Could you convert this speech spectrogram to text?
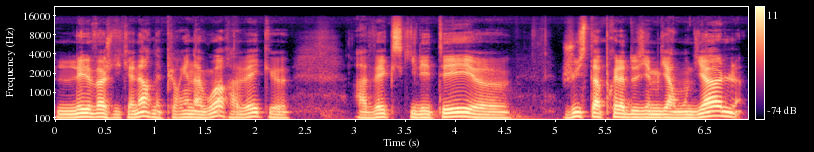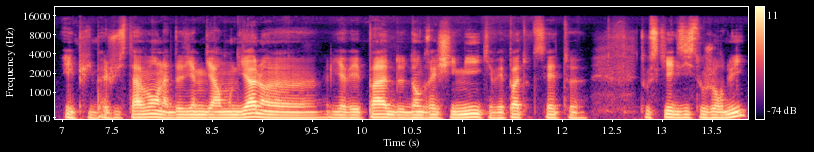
l'élevage du canard n'a plus rien à voir avec, euh, ce qu'il était, euh, juste après la Deuxième Guerre mondiale, et puis bah, juste avant la Deuxième Guerre mondiale, il n'y avait pas d'engrais chimiques, il n'y avait pas tout ce qui existe aujourd'hui.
